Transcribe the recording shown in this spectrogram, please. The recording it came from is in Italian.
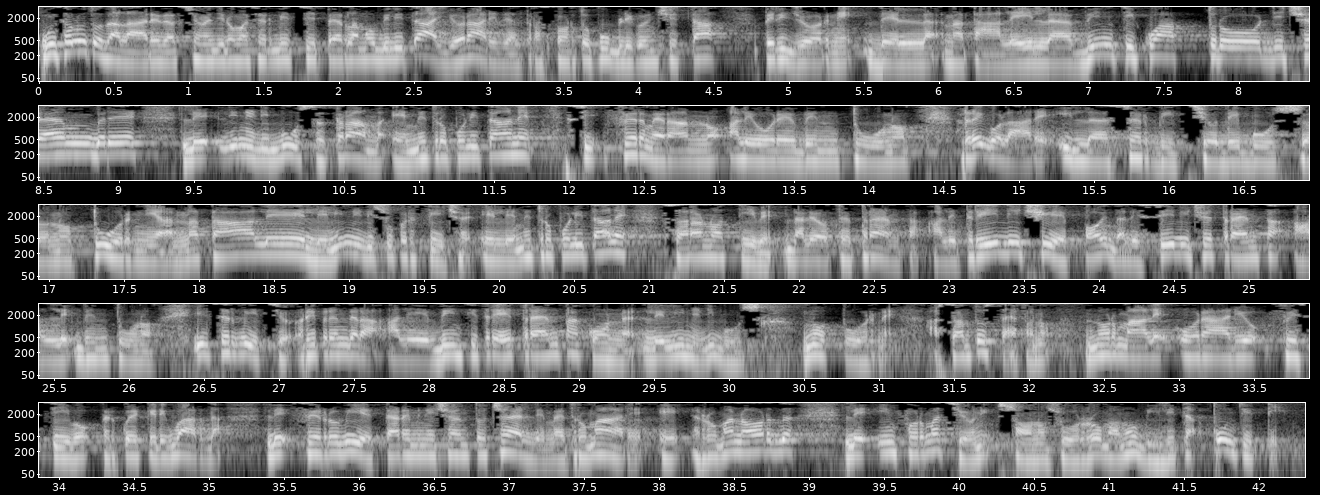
Un saluto dalla redazione di Roma Servizi per la Mobilità, gli orari del trasporto pubblico in città per i giorni del Natale. Il 24 dicembre le linee di bus, tram e metropolitane si fermeranno alle ore 21. Regolare il servizio dei bus notturni a Natale, le linee di superficie e le metropolitane saranno attive dalle 8.30 alle 13 e poi dalle 16.30 alle 21. Il servizio riprenderà alle 23.30 con le linee di di bus notturne. A Santo Stefano normale orario festivo per quel che riguarda le ferrovie Termini Centocelle, Metromare e Roma Nord. Le informazioni sono su romamobilita.it.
